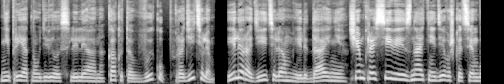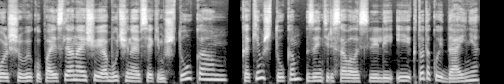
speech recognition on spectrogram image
Неприятно удивилась Лилиана. «Как это, выкуп? Родителям?» Или родителям, или дайне. Чем красивее и знатнее девушка, тем больше выкуп. А если она еще и обученная всяким штукам... «Каким штукам?» – заинтересовалась Лили. «И кто такой Дайне?»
